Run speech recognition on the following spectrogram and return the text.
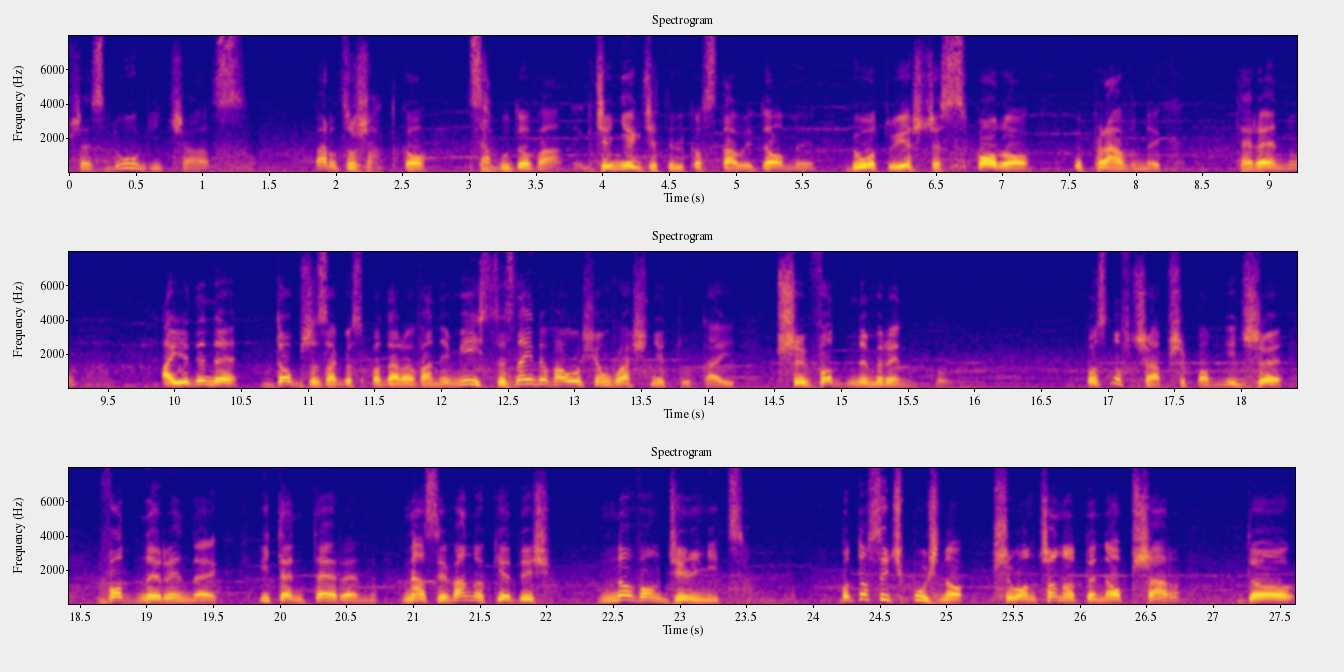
przez długi czas bardzo rzadko zabudowany. Gdzie niegdzie tylko stały domy, było tu jeszcze sporo uprawnych terenów, a jedyne dobrze zagospodarowane miejsce znajdowało się właśnie tutaj, przy wodnym rynku. Bo znów trzeba przypomnieć, że wodny rynek i ten teren nazywano kiedyś nową dzielnicą, bo dosyć późno przyłączono ten obszar do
